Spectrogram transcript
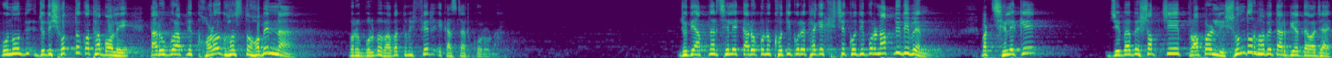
কোনো যদি সত্য কথা বলে, তার উপর আপনি খড়গহস্ত হবেন না, বরং বলব, বাবা, তুমি ফের এ কাজটা আর করো না। যদি আপনার ছেলে কারও কোনো ক্ষতি করে থাকে, সে ক্ষতিপূরণ আপনি দিবেন। বাট ছেলেকে যেভাবে সবচেয়ে প্রপারলি সুন্দরভাবে তার বিয়াত দেওয়া যায়,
